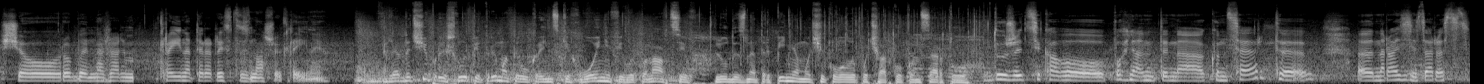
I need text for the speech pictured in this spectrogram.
що робить, на жаль, країна-терорист з нашою країною. Глядачі прийшли підтримати українських воїнів і виконавців. Люди з нетерпінням очікували початку концерту. Дуже цікаво поглянути на концерт. Е, Наразі зараз,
